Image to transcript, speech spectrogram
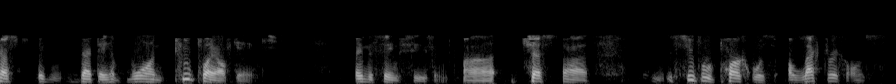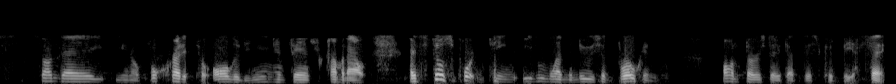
Chester that they have won two playoff games in the same season. Uh, Chest, uh, Subaru Park was electric on Sunday. You know, full credit to all of the Union fans for coming out and still supporting the team, even when the news had broken on Thursday that this could be a thing.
